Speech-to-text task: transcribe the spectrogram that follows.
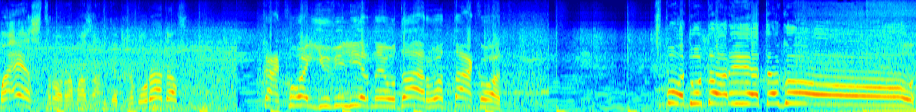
маэстро Рамазан Гаджимурадов. Какой ювелирный удар, вот так вот. Под удар, и это гол!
